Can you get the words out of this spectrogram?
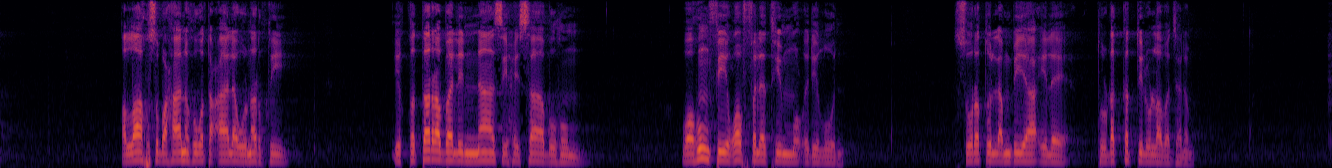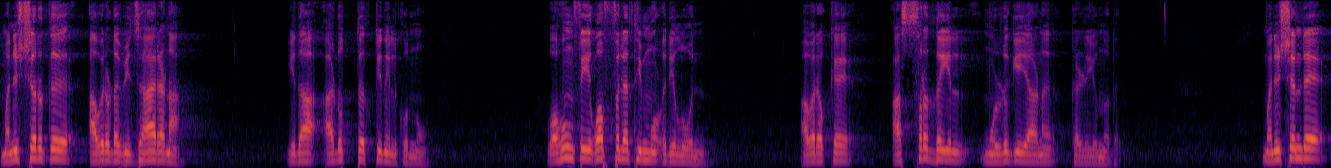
അള്ളാഹു സുബഹാനുഹുവത്ത് ആല ഉണർത്തി ഇഖ്തറബലിന്നാസി ഹിസാബുഹും വഹും ഫി ഗഫലത്തിൻ മുഅ്രിളൂൻ സൂറത്തുൽ അംബിയയിലെ തുടക്കത്തിലുള്ള വചനം. മനുഷ്യർക്ക് അവരുടെ വിചാരണ ഇതാ അടുത്തെത്തി നിൽക്കുന്നു. വഹും ഫി ഗഫ്ലത്തിം മുരിലൂൻ അവരൊക്കെ അശ്രദ്ധയിൽ മുഴുകിയാണ് കഴിയുന്നത്. മനുഷ്യന്റെ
